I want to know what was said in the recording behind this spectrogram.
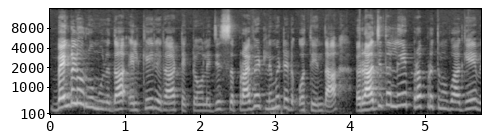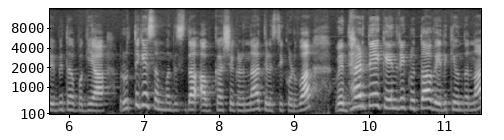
ಬೆಂಗಳೂರು ಮೂಲದ ಎಲ್ಕೇರಿಯರ ಟೆಕ್ನಾಲಜೀಸ್ ಪ್ರೈವೇಟ್ ಲಿಮಿಟೆಡ್ ವತಿಯಿಂದ ರಾಜ್ಯದಲ್ಲೇ ಪ್ರಪ್ರಥಮವಾಗಿ ವಿವಿಧ ಬಗೆಯ ವೃತ್ತಿಗೆ ಸಂಬಂಧಿಸಿದ ಅವಕಾಶಗಳನ್ನು ತಿಳಿಸಿಕೊಡುವ ವಿದ್ಯಾರ್ಥಿ ಕೇಂದ್ರೀಕೃತ ವೇದಿಕೆಯೊಂದನ್ನು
